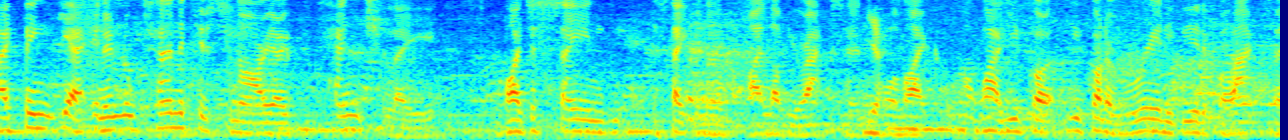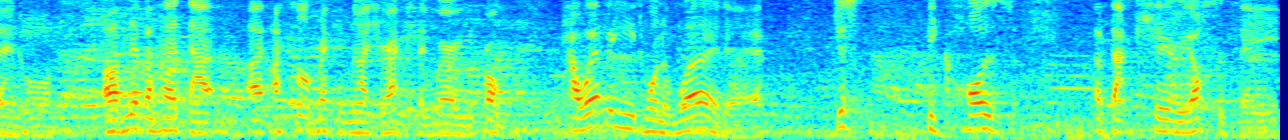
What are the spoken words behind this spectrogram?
I think yeah, in an alternative scenario, potentially by just saying the statement of "I love your accent" Yeah. or like "Oh wow, you've got you've got a really beautiful accent," or "I've never heard that. I, I can't recognise your accent. Where are you from?" However you'd want to word it, just because of that curiosity,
